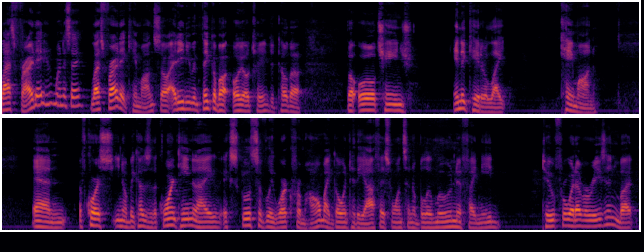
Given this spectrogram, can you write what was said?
last Friday, I want to say. Last Friday came on, so I didn't even think about oil change until the the oil change indicator light came on. And of course, you know, because of the quarantine and I exclusively work from home, I go into the office once in a blue moon if I need to for whatever reason, but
